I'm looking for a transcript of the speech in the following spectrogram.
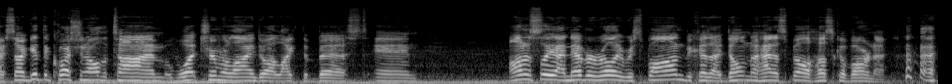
Right, so I get the question all the time, what trimmer line do I like the best? And honestly, I never really respond because I don't know how to spell Husqvarna.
